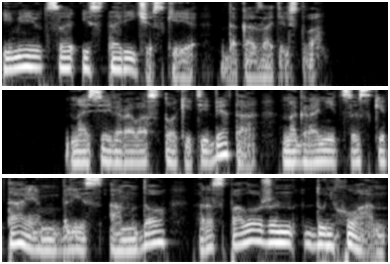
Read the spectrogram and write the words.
имеются исторические доказательства. На северо-востоке Тибета, на границе с Китаем, близ Амдо, расположен Дуньхуан.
